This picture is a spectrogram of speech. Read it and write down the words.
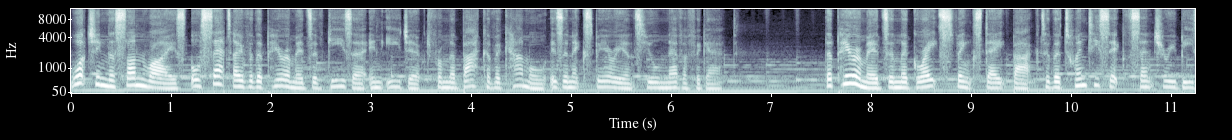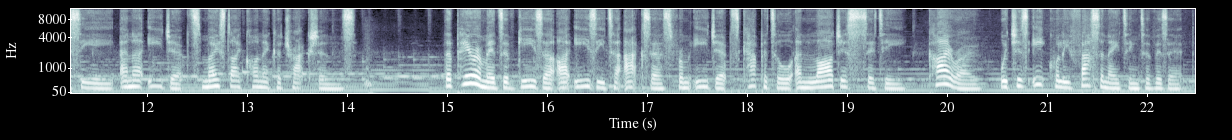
Watching the sun rise or set over the Pyramids of Giza in Egypt from the back of a camel is an experience you'll never forget. The pyramids and the Great Sphinx date back to the 26th century BCE and are Egypt's most iconic attractions. The pyramids of Giza are easy to access from Egypt's capital and largest city, Cairo, which is equally fascinating to visit.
